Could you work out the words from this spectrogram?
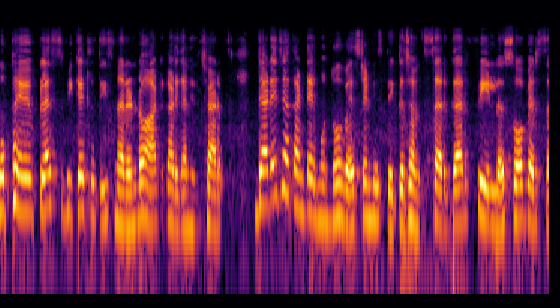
ముప్పై ప్లస్ వికెట్లు తీసిన రెండో ఆటగాడిగా నిలిచాడు. జడేజా కంటే ముందు వెస్టిండీస్ దిగ్గజం సర్ గర్ఫీల్డ్ సోబెర్స్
